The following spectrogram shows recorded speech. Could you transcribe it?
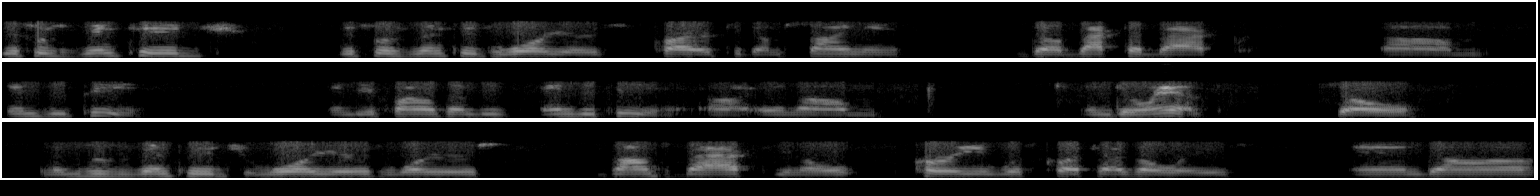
this was vintage. This was vintage Warriors prior to them signing the back-to-back um, MVP. NBA Finals MVP uh, in um, in Durant. So you know, this was vintage Warriors. Warriors bounced back. You know, Curry was clutch as always, and uh,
